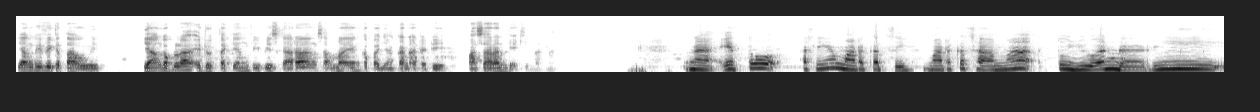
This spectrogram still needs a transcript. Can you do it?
yang Vivi ketahui? Ya anggaplah edutech yang Vivi sekarang sama yang kebanyakan ada di pasaran kayak gimana? Nah itu aslinya market sih, market sama tujuan dari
